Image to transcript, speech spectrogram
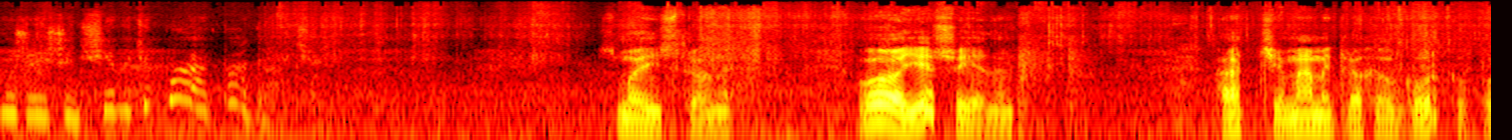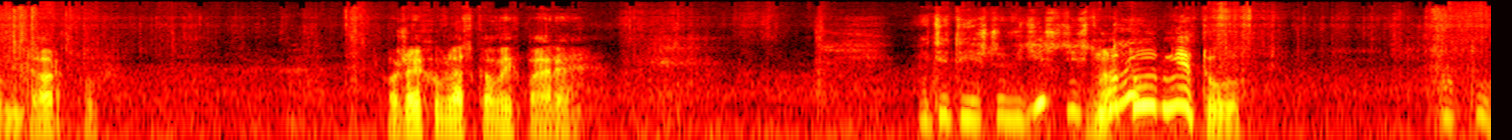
może jeszcze dzisiaj będzie pa- padać. z mojej strony. O, jeszcze jeden. Patrzcie, mamy trochę ogórków, pomidorków. Orzechów laskowych parę. A gdzie ty jeszcze widzisz? Gdzieś tu? No tu, nie tu. A tu.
